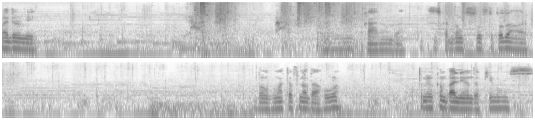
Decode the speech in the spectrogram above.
Vai dormir. Caramba. Esses caras dão um susto toda hora. Bom, vamos até o final da rua. Tô meio cambaleando aqui, mas...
